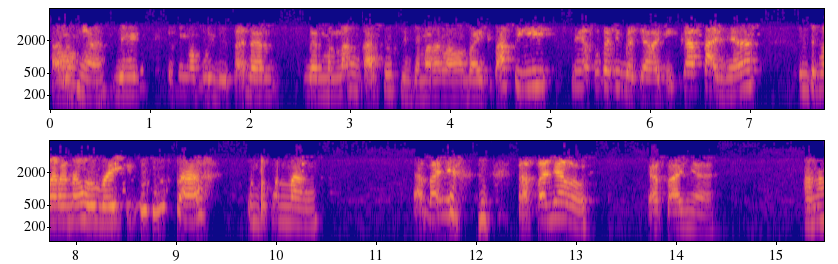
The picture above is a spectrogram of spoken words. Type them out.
Harusnya. Oh. Johnny Depp 50 juta dan dan menang kasus pencemaran nama baik. Tapi ini aku tadi baca lagi katanya pencemaran nama baik itu susah untuk menang. Katanya katanya loh katanya. Karena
